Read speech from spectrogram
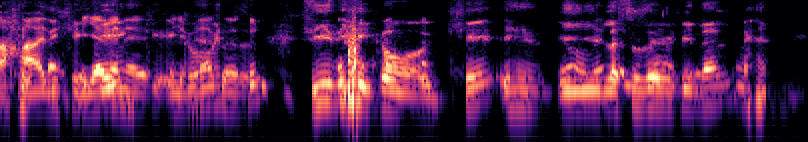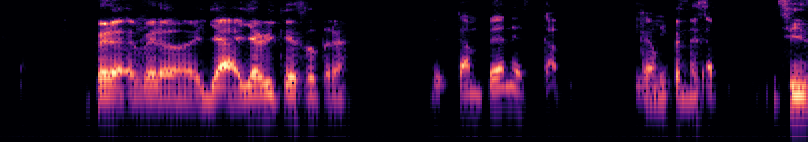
Ajá, que- dije, que ya ¿qué? viene ¿Qué- eliminado Cruz? Azul. Sí, dije como, ¿qué? Y, No, y vete la su final, semifinal. pero- Pero, ya, ya vi que es otra. Campeones Cup. Campeones. Cup. Sí,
